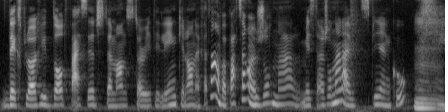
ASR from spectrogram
d'explorer d'autres facettes, justement, du storytelling. Que là, on a fait, ah, on va partir un journal. Mais c'est un journal à Petit Co. Mhm.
